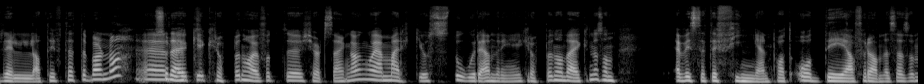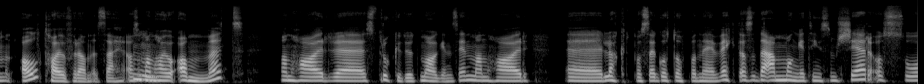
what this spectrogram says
relativt tette barn nå. Uh, ikke, kroppen har jo fått uh, kjørt seg en gang, og jeg merker jo store endringer i kroppen. Og det er jo ikke noe sånn jeg vil sette fingeren på at 'å, det har forandret seg', sånn, men alt har jo forandret seg. Altså, mm. man har jo ammet, man har strukket ut magen sin, man har lagt på seg, gått opp og ned i vekt. Altså, det er mange ting som skjer, og så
